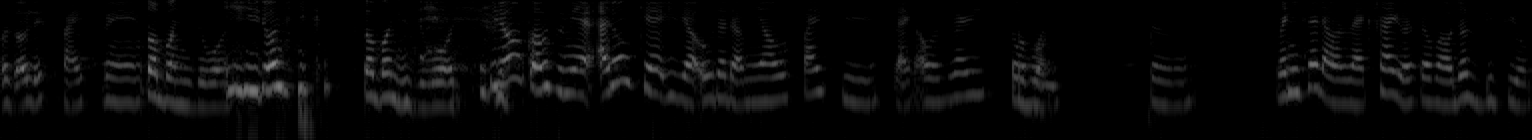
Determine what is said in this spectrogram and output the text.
was always fighting. Stubborn is the word. You don't Stubborn is the word. you don't come to me. I- don't care if you're older than me. I will fight you. Like I was very stubborn. Stubborn. So when he said I was like, try yourself, I'll just beat you up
